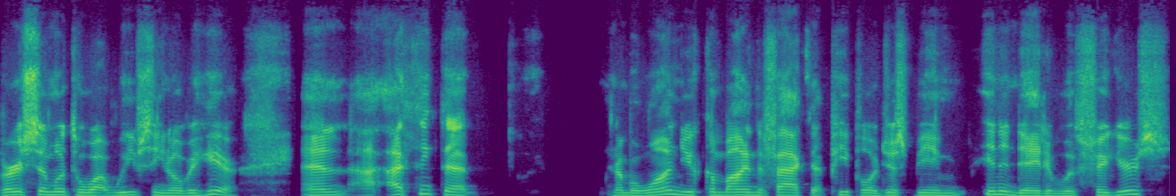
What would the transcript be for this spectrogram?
very similar to what we've seen over here. And I, I think that number one, you combine the fact that people are just being inundated with figures.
